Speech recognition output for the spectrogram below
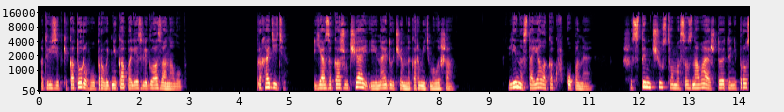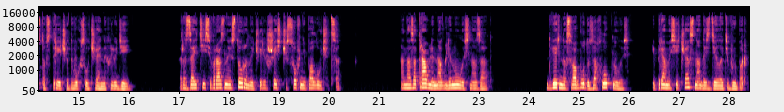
от визитки которого у проводника полезли глаза на лоб. «Проходите. Я закажу чай и найду, чем накормить малыша». Лина стояла как вкопанная, шестым чувством осознавая, что это не просто встреча двух случайных людей. Разойтись в разные стороны через шесть часов не получится. Она затравленно оглянулась назад. Дверь на свободу захлопнулась, и прямо сейчас надо сделать выбор.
